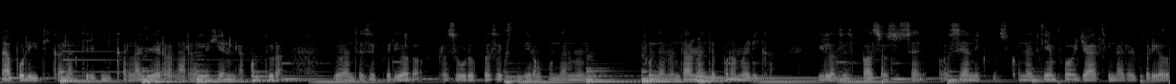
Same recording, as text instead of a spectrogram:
la política, la técnica, la guerra, la religión y la cultura. Durante ese periodo, los europeos se extendieron fundamentalmente por América y los espacios oceánicos. Con el tiempo, ya al final del periodo,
